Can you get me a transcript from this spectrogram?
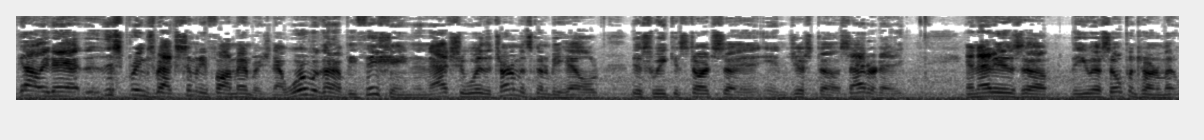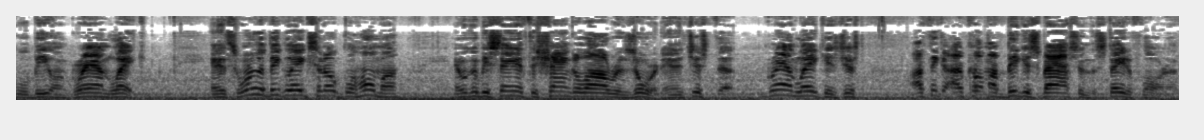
golly day, this brings back so many fond memories. Now, where we're going to be fishing, and actually where the tournament's going to be held this week, it starts uh, in just uh, Saturday and that is uh, the U.S. Open tournament will be on Grand Lake. And it's one of the big lakes in Oklahoma, and we're going to be staying at the Shangri-La Resort. And it's just, uh, Grand Lake is just, I think I've caught my biggest bass in the state of Florida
